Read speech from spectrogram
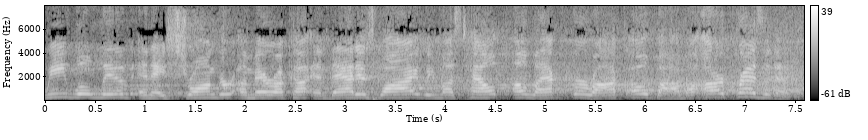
we will live in a stronger America, and that is why we must help elect Barack Obama our president.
